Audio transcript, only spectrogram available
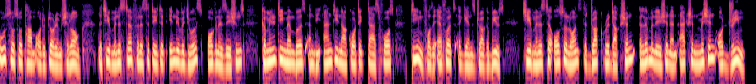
U Soso Tham Auditorium, Shillong. The Chief Minister felicitated individuals, organizations, community members, and the Anti Narcotic Task Force team for their efforts against drug abuse. Chief Minister also launched the Drug Reduction, Elimination and Action Mission or DREAM,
